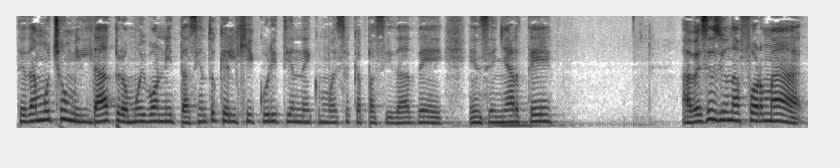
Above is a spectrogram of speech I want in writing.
te da mucha humildad, pero muy bonita. Siento que el Hikuri tiene como esa capacidad de enseñarte a veces de una forma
